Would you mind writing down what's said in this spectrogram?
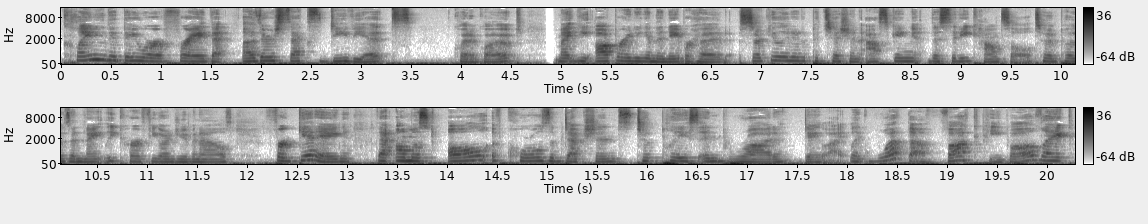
claiming that they were afraid that other sex deviates, quote unquote, might be operating in the neighborhood, circulated a petition asking the city council to impose a nightly curfew on juveniles, forgetting that almost all of Corll's abductions took place in broad daylight. Like, what the fuck, people? Like,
